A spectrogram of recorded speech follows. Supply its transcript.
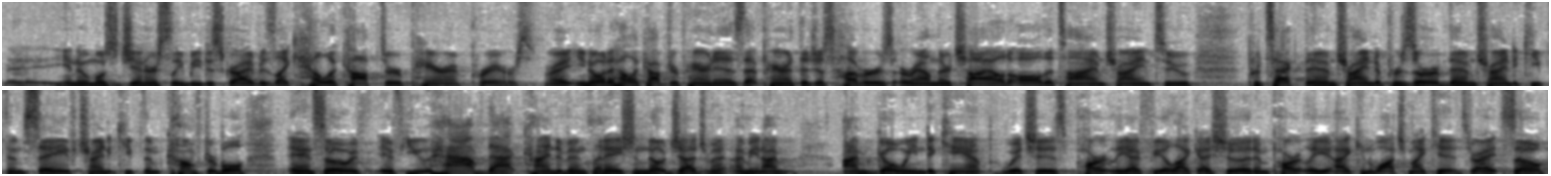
you know, most generously be described as like helicopter parent prayers, right? You know what a helicopter parent is? That parent that just hovers around their child all the time, trying to protect them, trying to preserve them, trying to keep them safe, trying to keep them comfortable. And so if, if you have that kind of inclination, no judgment. I mean, I'm, I'm going to camp, which is partly I feel like I should, and partly I can watch my kids, right? So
